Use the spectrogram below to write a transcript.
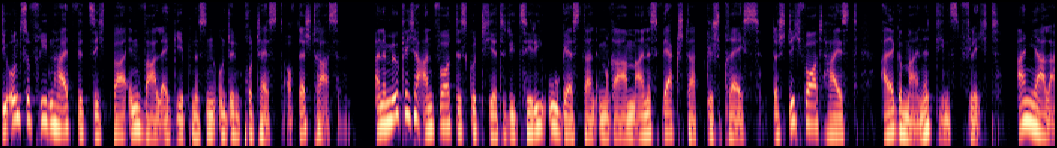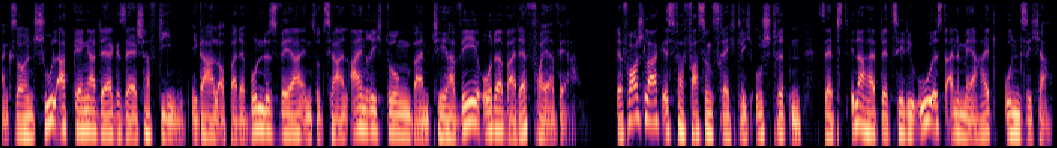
Die Unzufriedenheit wird sichtbar in Wahlergebnissen und in Protest auf der Straße. Eine mögliche Antwort diskutierte die CDU gestern im Rahmen eines Werkstattgesprächs. Das Stichwort heißt allgemeine Dienstpflicht. Ein Jahr lang sollen Schulabgänger der Gesellschaft dienen, egal ob bei der Bundeswehr, in sozialen Einrichtungen, beim THW oder bei der Feuerwehr. Der Vorschlag ist verfassungsrechtlich umstritten. Selbst innerhalb der CDU ist eine Mehrheit unsicher.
